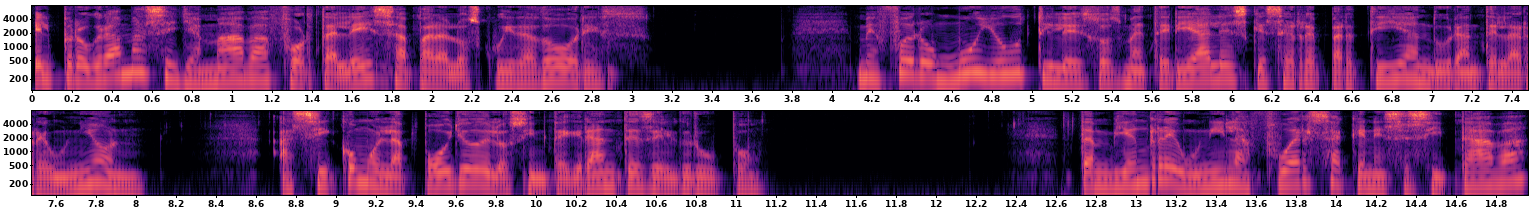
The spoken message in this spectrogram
El programa se llamaba Fortaleza para los Cuidadores. Me fueron muy útiles los materiales que se repartían durante la reunión, así como el apoyo de los integrantes del grupo. También reuní la fuerza que necesitaba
